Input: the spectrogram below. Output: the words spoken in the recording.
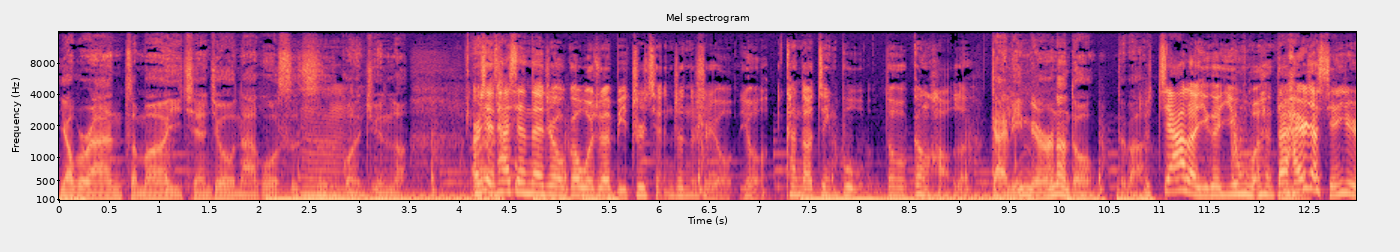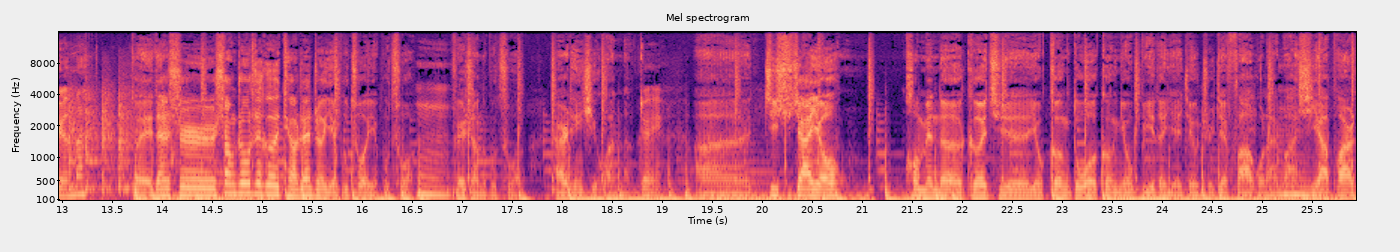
要不然怎么以前就拿过四次嗯冠军了？而且他现在这首歌，我觉得比之前真的是有有看到进步，都更好了，改了一名呢，都对吧就？加了一个英文，但还是叫嫌疑人嘛。对，但是上周这个挑战者也不错，也不错，嗯非常的不错，还是挺喜欢的。对，呃，继续加油。后面的歌曲有更多更牛逼的，也就直接发过来吧。西亚 Park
